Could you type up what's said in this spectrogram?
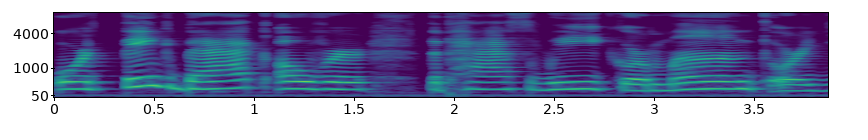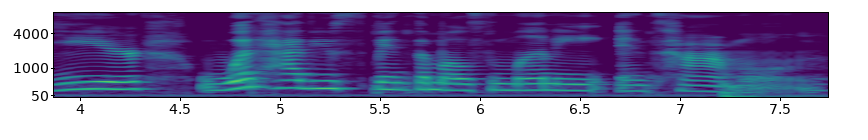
or think back over the past week or month or year. What have you spent the most money and time on?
